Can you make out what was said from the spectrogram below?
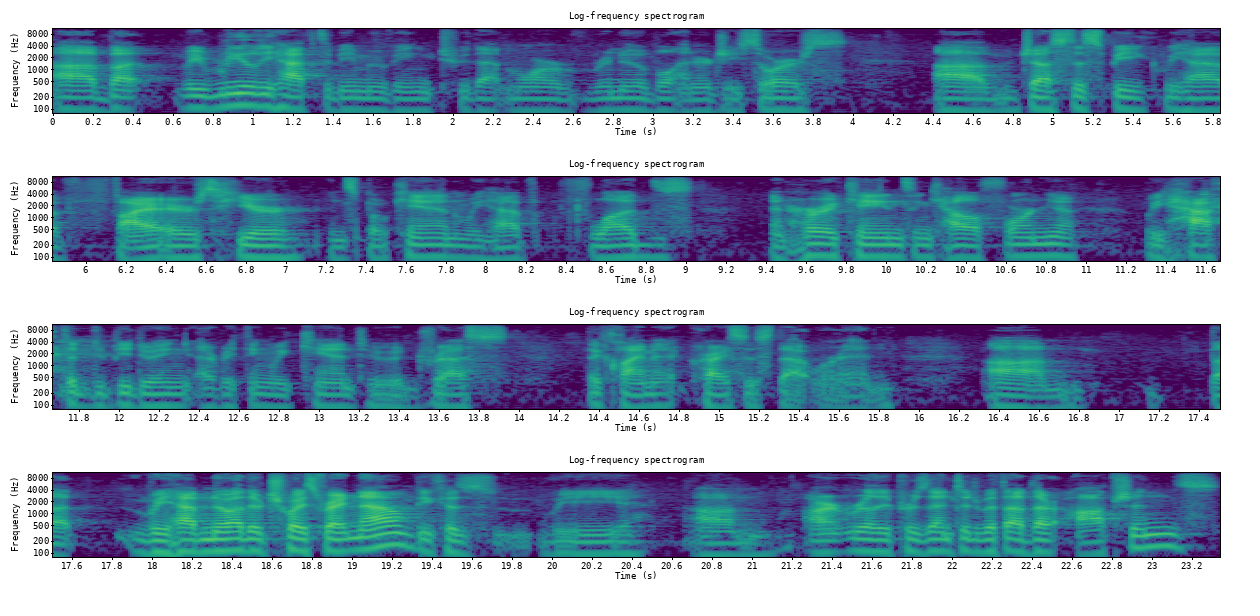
Uh, but we really have to be moving to that more renewable energy source. Uh, just this week, we have fires here in Spokane. We have floods and hurricanes in California. We have to be doing everything we can to address the climate crisis that we're in. Um, but we have no other choice right now because we um, aren't really presented with other options.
